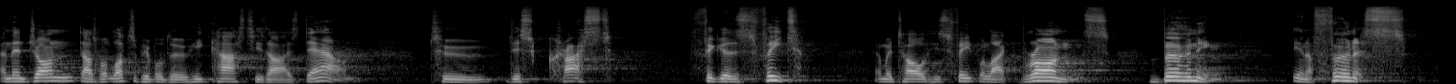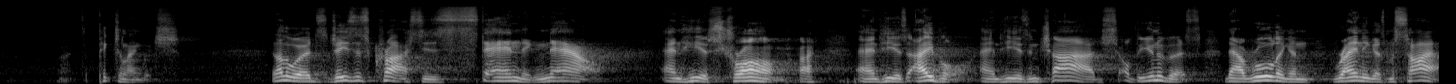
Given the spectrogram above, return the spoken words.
And then John does what lots of people do he casts his eyes down to this Christ figure's feet. And we're told his feet were like bronze burning in a furnace. It's a picture language. In other words, Jesus Christ is standing now and he is strong, right? And he is able and he is in charge of the universe, now ruling and reigning as Messiah.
